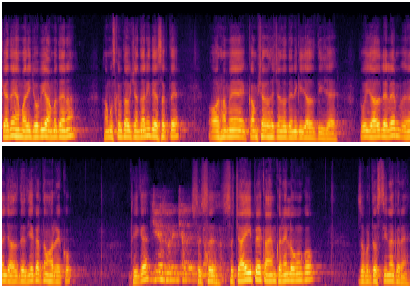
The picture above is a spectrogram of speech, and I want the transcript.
कह दें हमारी जो भी आमद है ना हम उसके मुताबिक चंदा नहीं दे सकते और हमें कम शरह से चंदा देने की इजाज़त दी जाए। तो वो इजाज़त ले लें इजाज़त दे दिया करता हूँ हर एक को। ठीक है? सच्चाई पे कायम करें लोगों को ज़बरदस्ती ना करें।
